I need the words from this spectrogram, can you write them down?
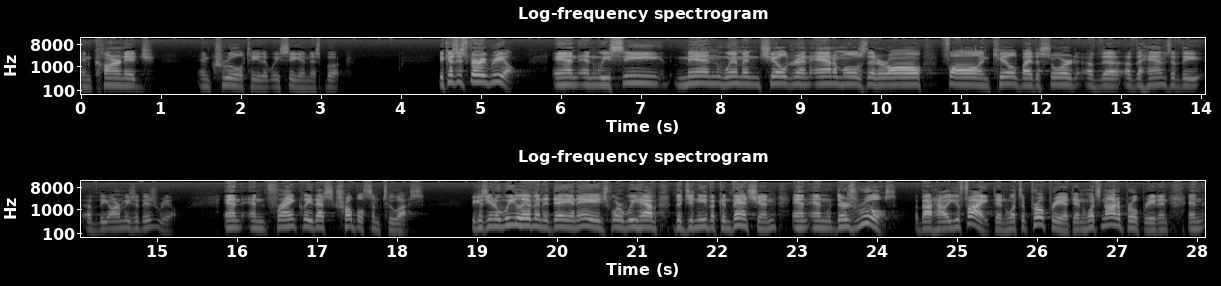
and carnage and cruelty that we see in this book. Because it's very real. And, and we see men, women, children, animals that are all fall and killed by the sword of the, of the hands of the, of the armies of Israel. And, and frankly, that's troublesome to us. Because, you know, we live in a day and age where we have the Geneva Convention and, and there's rules about how you fight and what's appropriate and what's not appropriate. And, and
